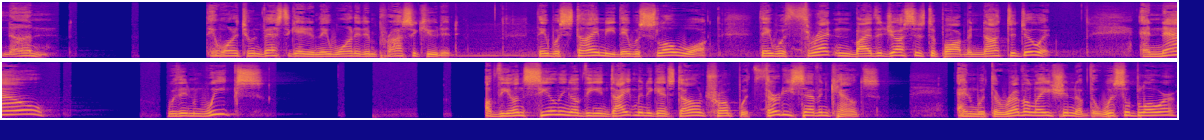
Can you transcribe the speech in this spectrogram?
None. They wanted to investigate him, they wanted him prosecuted. They were stymied, they were slow walked, they were threatened by the Justice Department not to do it. And now, within weeks of the unsealing of the indictment against Donald Trump with 37 counts, and with the revelation of the whistleblower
